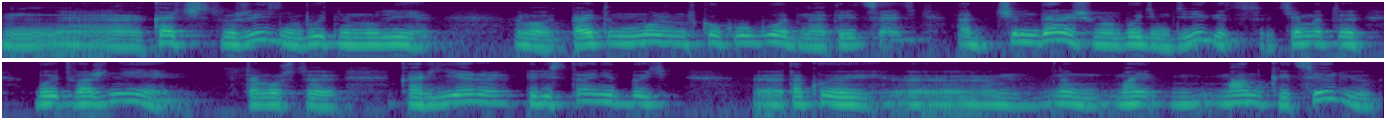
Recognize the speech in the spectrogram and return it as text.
э, качеству жизни будет на нуле. Вот, поэтому можем сколько угодно отрицать, а чем дальше мы будем двигаться, тем это будет важнее, потому что карьера перестанет быть э, такой э, ну, манкой целью,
